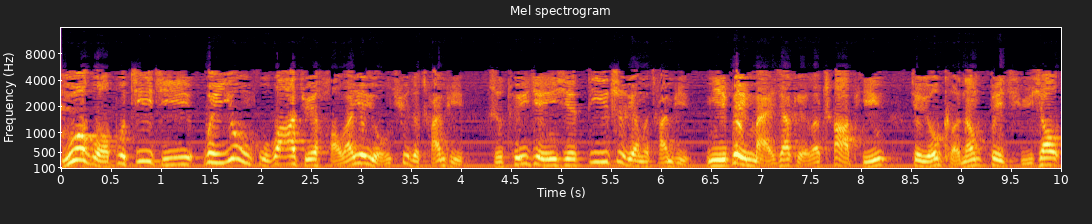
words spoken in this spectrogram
如果不积极为用户挖掘好玩又有趣的产品，只推荐一些低质量的产品，你被买家给了差评，就有可能被取消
